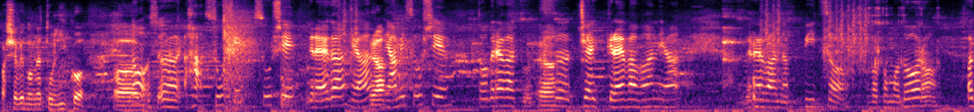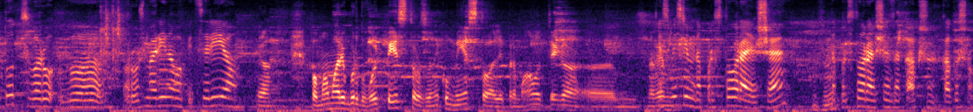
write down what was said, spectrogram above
pa še vedno ne toliko. Uh, No, eh, aha, suši, suši, grega, Ja. ja. jami suši, to greva tudi, Ja. če greva ven, ja. greva na pico v Pomodoro, pa tudi v, Ro- v Rožmarinovo pizzerijo. Ja. Pa ima Maribor dovolj pestro za neko mesto ali premalo tega? Ne Jaz mislim, da prostora je še, Uh uh -huh. da prostora je še za kakršno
